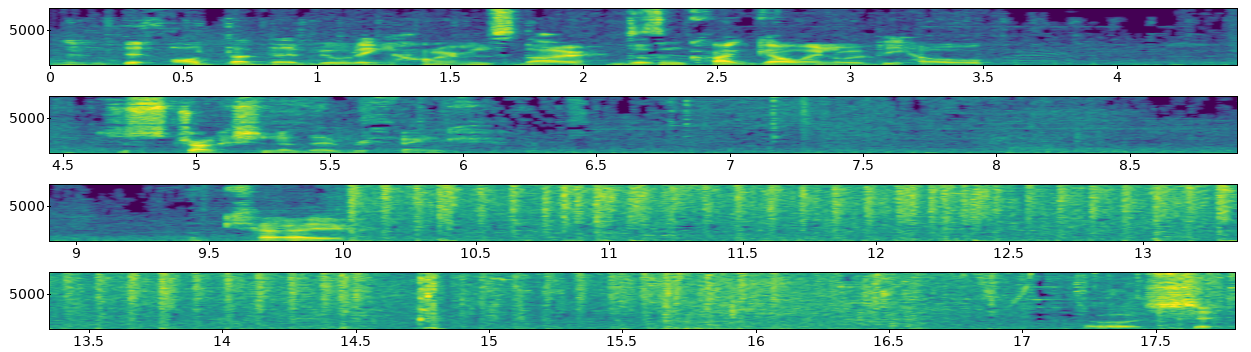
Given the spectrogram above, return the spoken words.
I think it's a bit odd that they're building homes though. It doesn't quite go in with the whole destruction of everything. Okay. Oh shit.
